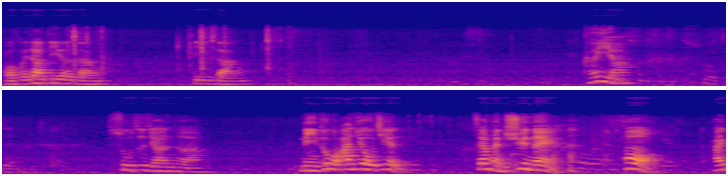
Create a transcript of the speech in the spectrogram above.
我回到第二张，第一张，可以啊，数字数字加 Enter 啊。你如果按右键，这样很逊呢，吼，还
